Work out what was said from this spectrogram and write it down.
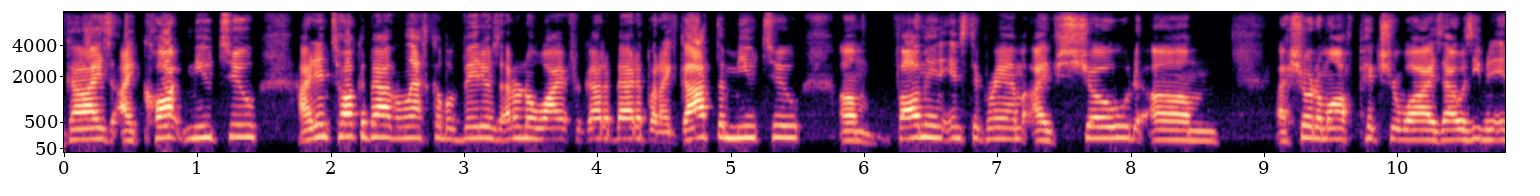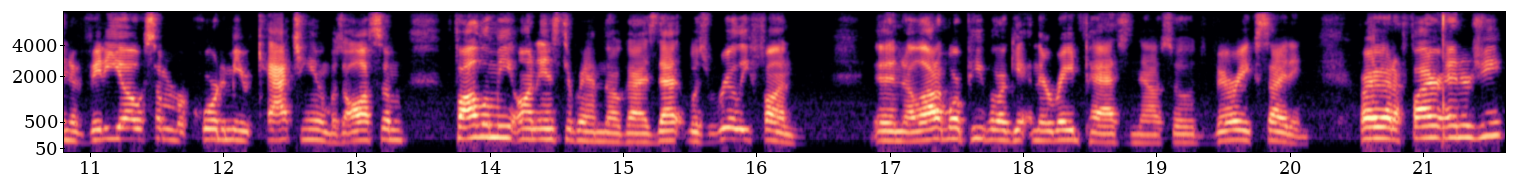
Guys, I caught Mewtwo. I didn't talk about it in the last couple of videos. I don't know why I forgot about it, but I got the Mewtwo. Um, follow me on Instagram. I've showed, um, I showed him off picture-wise. I was even in a video. Someone recorded me catching him. It was awesome. Follow me on Instagram, though, guys. That was really fun. And a lot of more people are getting their raid passes now, so it's very exciting. All right, we got a Fire Energy,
